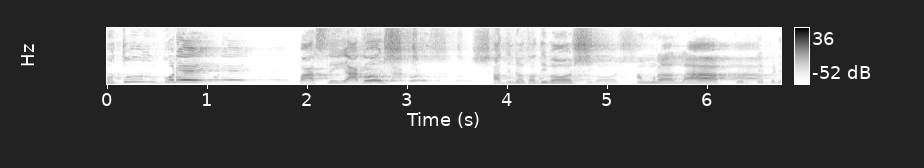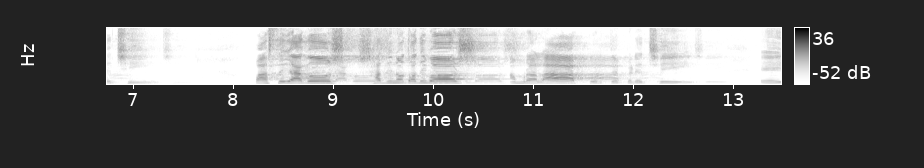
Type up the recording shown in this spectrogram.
নতুন করে পাঁচই আগস্ট স্বাধীনতা দিবস আমরা লাভ করতে পেরেছি। পাঁচই আগস্ট, স্বাধীনতা দিবস, আমরা লাভ করতে পেরেছি। এই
